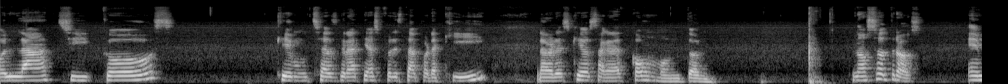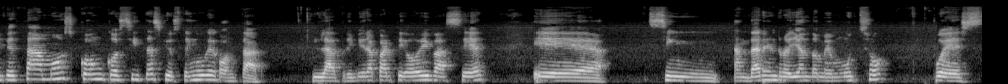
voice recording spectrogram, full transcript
Hola chicos, que muchas gracias por estar por aquí. La verdad es que os agradezco un montón. Nosotros empezamos con cositas que os tengo que contar. La primera parte hoy va a ser, eh, sin andar enrollándome mucho, pues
